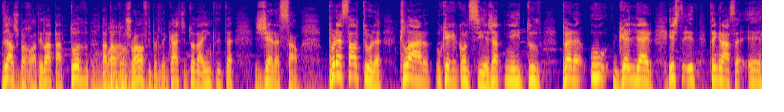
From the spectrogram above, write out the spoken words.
de Alves Barrota. E lá está todo, lá está o Uau. Dom João, a Filipe de Lencastre e toda a ínclita geração. Por essa altura, claro, o que é que acontecia? Já tinha ido tudo para o galheiro. Este eh, tem graça, eh,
